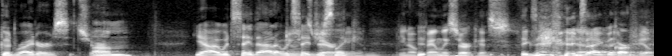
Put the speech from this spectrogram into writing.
good writers Sure. um yeah i would say that i would say just like and, you know family circus Exactly. Exactly. Garfield.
